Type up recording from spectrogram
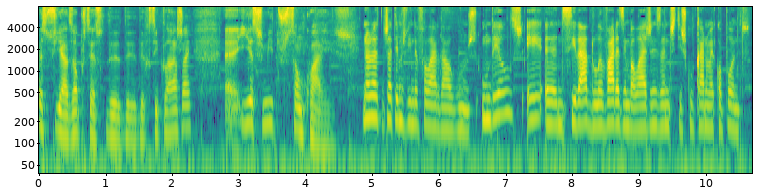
associados ao processo de, de, de reciclagem. Uh, e esses mitos são quais? Nós já temos vindo a falar de alguns. Um deles é a necessidade de lavar as embalagens antes de as colocar no ecoponto.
